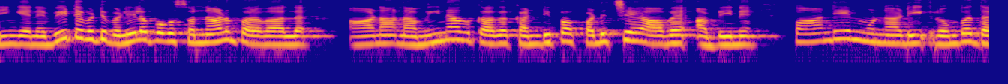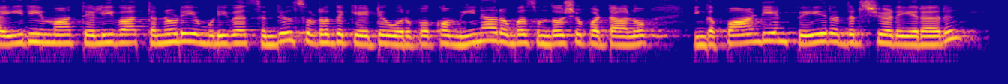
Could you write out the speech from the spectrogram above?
நீங்கள் என்னை வீட்டை விட்டு வெளியில் போக சொன்னாலும் பரவாயில்ல. ஆனால் நான் மீனாவுக்காக கண்டிப்பாக படித்தே ஆவேன் அப்படின்னு பாண்டியன் முன்னாடி ரொம்ப தைரியமாக தெளிவாக தன்னுடைய முடிவை செந்தில் சொல்கிறத கேட்டு ஒரு பக்கம் மீனா ரொம்ப சந்தோஷப்பட்டாலும் இங்கே பாண்டியன் பேரதிர்ச்சி அடைகிறாரு.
